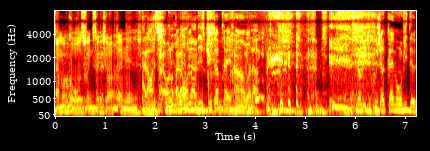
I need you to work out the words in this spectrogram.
À moins qu'on reçoit une facture après. Mais... Alors, ça, on, alors on en discute après. Hein, voilà. non, mais du coup, j'ai quand même envie de,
